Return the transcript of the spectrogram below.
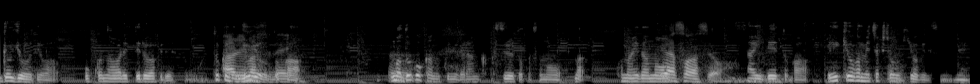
漁業では行われてるわけですよね。特に漁業とか、ま、ねうん、まあ、どこかの国が乱獲するとか、そのまあ、この間の災害とか、影響がめちゃくちゃ大きいわけですもんね。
